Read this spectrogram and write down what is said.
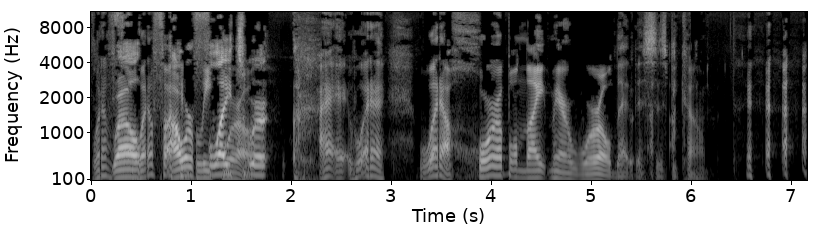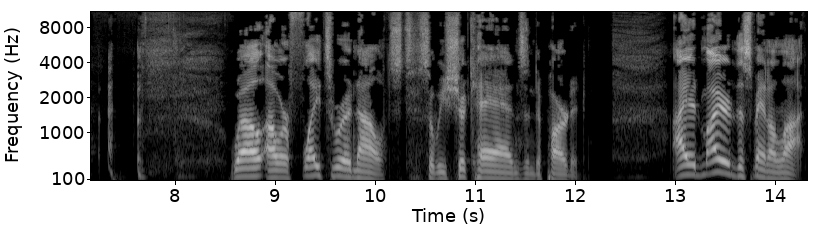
What a Well, what a fucking our bleak flights world. were I, what a what a horrible nightmare world that this has become. Well, our flights were announced, so we shook hands and departed. I admired this man a lot,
